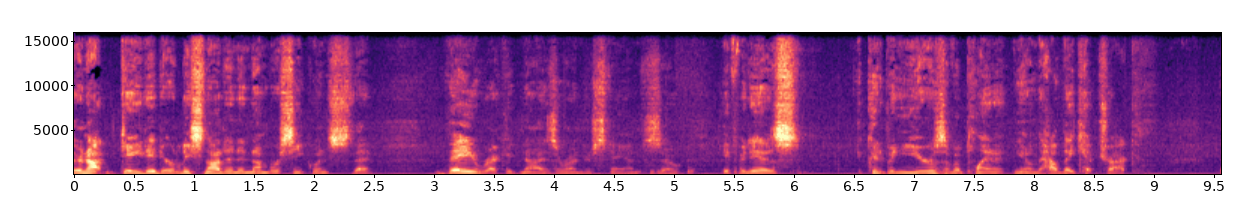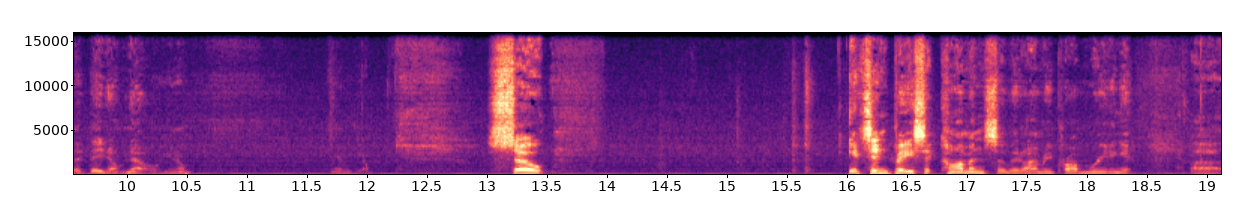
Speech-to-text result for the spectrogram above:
they're not dated, or at least not in a number sequence that they recognize or understand. So if it is, it could have been years of a planet, you know, how they kept track that they don't know, you know? There we go. So it's in basic common, so they don't have any problem reading it. Uh,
